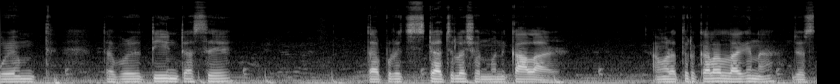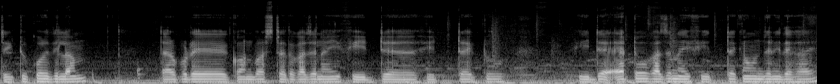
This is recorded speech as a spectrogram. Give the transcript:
ওরেম, তারপরে টিন্ট আছে, তারপরে স্ট্যাচুলেশন মানে কালার। আমার এতটা কালার লাগে না জাস্ট একটু করে দিলাম। তারপরে কনভার্সটা তো কাজে নাই, ফিড ফিডটা একটু, ফিড এত কাজে নাই, ফিডটা কেমন জানি দেখায়।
